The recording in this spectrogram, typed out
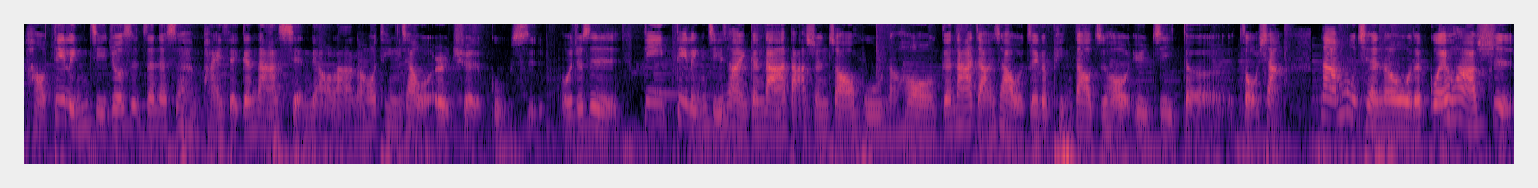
好，第零集就是真的是很拍谁跟大家闲聊啦，然后听一下我二雀的故事。我就是第第零集上也跟大家打声招呼，然后跟大家讲一下我这个频道之后预计的走向。那目前呢，我的规划是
